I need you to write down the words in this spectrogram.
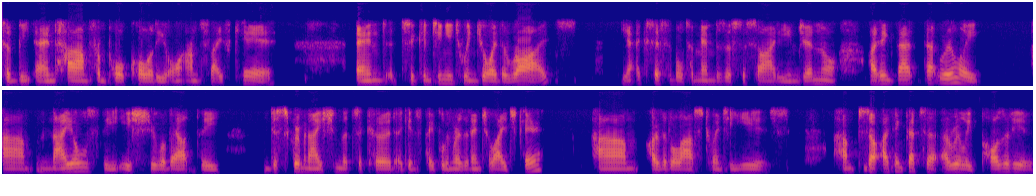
to be and harm from poor quality or unsafe care, and to continue to enjoy the rights yeah, accessible to members of society in general. I think that that really um, nails the issue about the discrimination that's occurred against people in residential aged care um, over the last 20 years. Um, so I think that's a, a really positive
